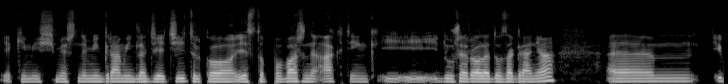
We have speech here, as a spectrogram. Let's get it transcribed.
jakimiś śmiesznymi grami dla dzieci, tylko jest to poważny acting i, i, i duże role do zagrania i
